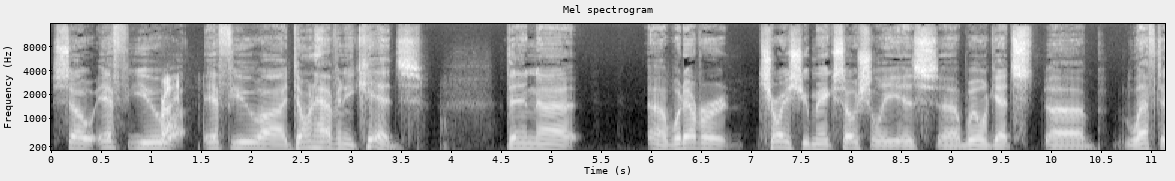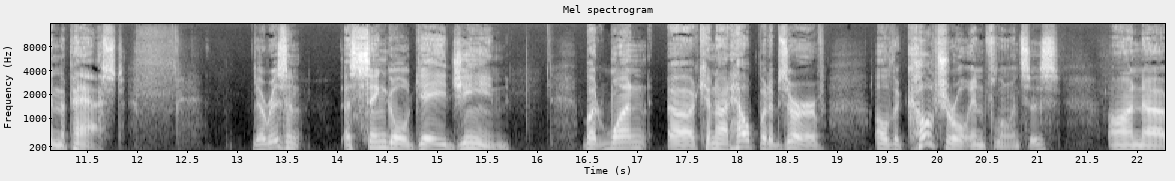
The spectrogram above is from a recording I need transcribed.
So if you if you uh, don't have any kids, then uh, uh, whatever choice you make socially is uh, will get uh, left in the past. There isn't a single gay gene, but one uh, cannot help but observe all the cultural influences on uh,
